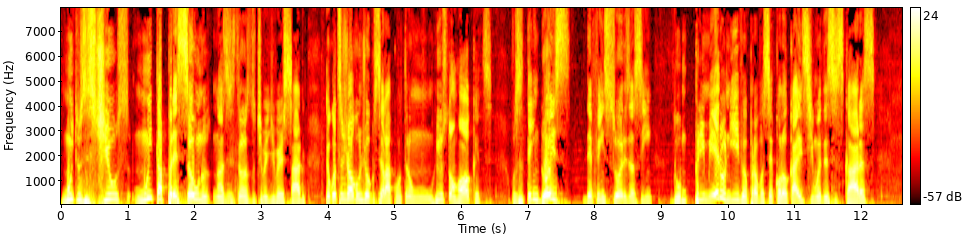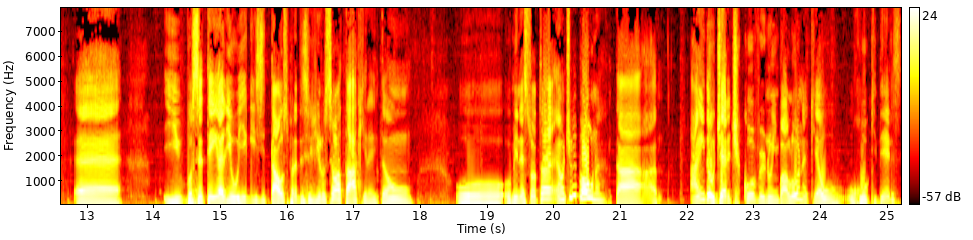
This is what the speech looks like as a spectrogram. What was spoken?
muitos steals, muita pressão no, nas estrelas do time adversário. Então, quando você joga um jogo, sei lá, contra um Houston Rockets, você tem dois defensores assim do primeiro nível para você colocar em cima desses caras. É, e você tem ali o Higgins e Taos para decidir o seu ataque, né? Então, o, o Minnesota é um time bom, né? Tá, ainda o Jared Cover não embalou, né? Que é o, o Hulk deles.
